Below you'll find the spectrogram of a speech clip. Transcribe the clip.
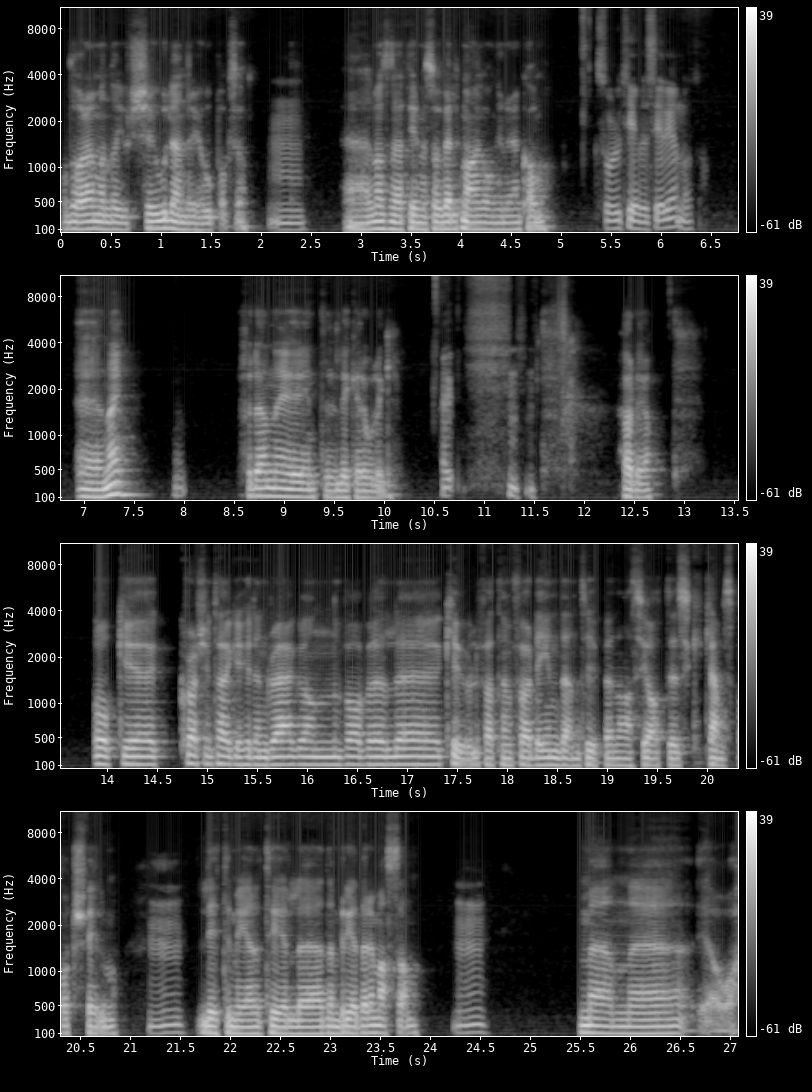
Och då har de ändå gjort Zoolander ihop också. Mm. Eh, det var en sån där film jag såg väldigt många gånger när den kom. Såg du tv-serien då? Eh, nej, Mm. för den är inte lika rolig. Nej. Hörde jag. Och eh, Crouching Tiger Hidden Dragon var väl eh, kul för att den förde in den typen av asiatisk kampsportsfilm Mm. lite mer till eh, den bredare massan. Mm. Men eh, ja,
